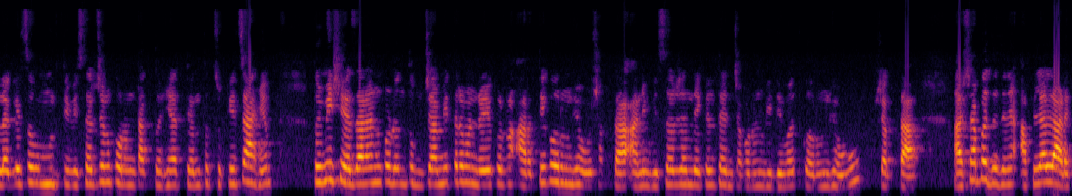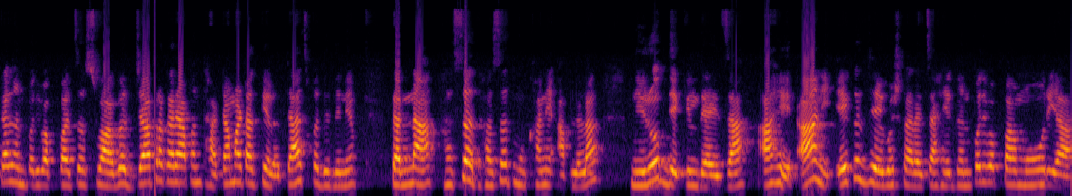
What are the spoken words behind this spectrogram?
लगेच मूर्ती विसर्जन करून टाकतो हे अत्यंत चुकीचं आहे. तुम्ही शेजाऱ्यांकडून तुमच्या मित्रमंडळीकडून आरती करून घेऊ शकता आणि विसर्जन देखील त्यांच्याकडून विधिवत करून घेऊ शकता. अशा पद्धतीने आपल्या लाडक्या गणपती बाप्पाचं स्वागत ज्या प्रकारे आपण थाटामाटात केलं त्याच पद्धतीने त्यांना हसत हसत मुखाने आपल्याला निरोप देखील द्यायचा आहे. आणि एकच जयघोष करायचा आहे गणपती बाप्पा मोर या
